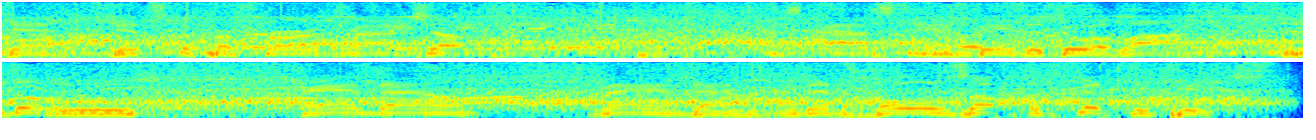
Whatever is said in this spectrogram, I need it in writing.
Again, gets the preferred matchup. It's asking Embiid to do a lot. You know the rules. Hand down, man down, and then holds up the 50 piece.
